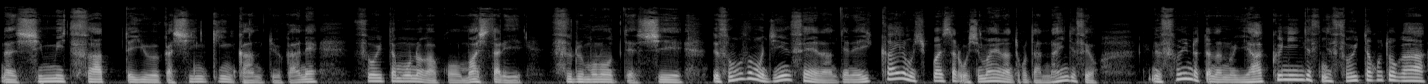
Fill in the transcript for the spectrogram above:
な親密さっていうか親近感っていうかねそういったものがこう増したりするものですしでそもそも人生なんてね一回でも失敗したらおしまいなんてことはないんですよ。でそういうのってあの役人ですねそういったことが、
